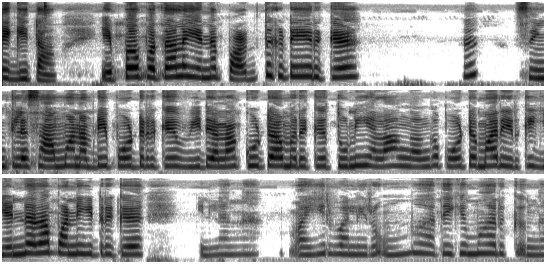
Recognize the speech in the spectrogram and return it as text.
ஹே கீதா எப்போ பார்த்தாலும் என்ன படுத்துக்கிட்டே இருக்கு. சிங்கில் சாமான் அப்படியே போட்டிருக்கு. வீடெல்லாம் கூட்டாமல் இருக்குது துணியெல்லாம் அங்கங்கே போட்ட மாதிரி இருக்குது என்ன தான் பண்ணிக்கிட்டு இருக்கு? இல்லைங்க. வயிறு வலி ரொம்ப அதிகமாக இருக்குங்க.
